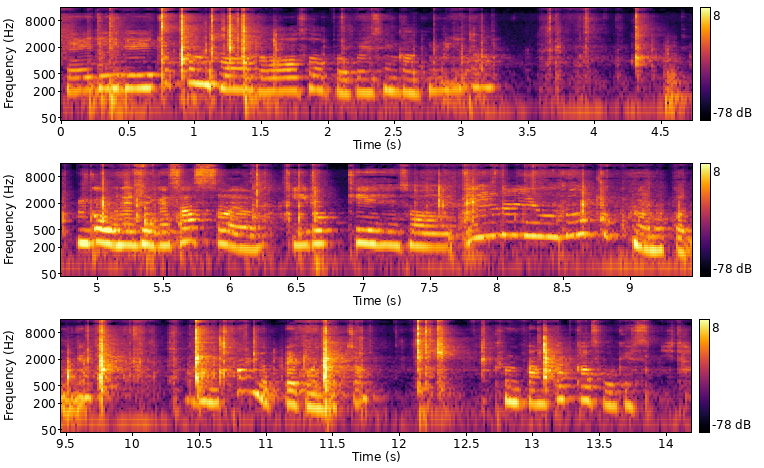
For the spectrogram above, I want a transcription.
베리를 조금 더 넣어서 먹을 생각입니다. 이거 오늘 되게 쌌어요. 이렇게 해서 1유로 조금 넘었거든요. 한천 몇백 원이었죠? 금방 깎아서 오겠습니다.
